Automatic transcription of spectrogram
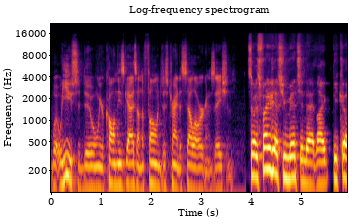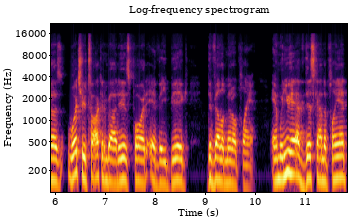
what we used to do when we were calling these guys on the phone just trying to sell our organization. So it's funny that you mentioned that, like, because what you're talking about is part of a big developmental plan. And when you have this kind of plan,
